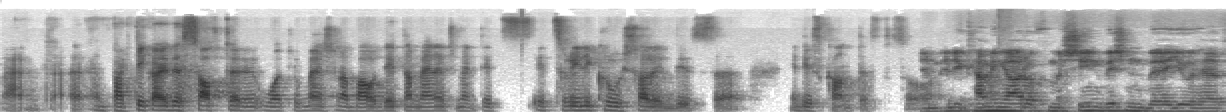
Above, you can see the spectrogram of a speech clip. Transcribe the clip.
and, uh, and particularly the software, what you mentioned about data management, it's it's really crucial in this uh, in this context. So and when you're coming out of machine vision, where you have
